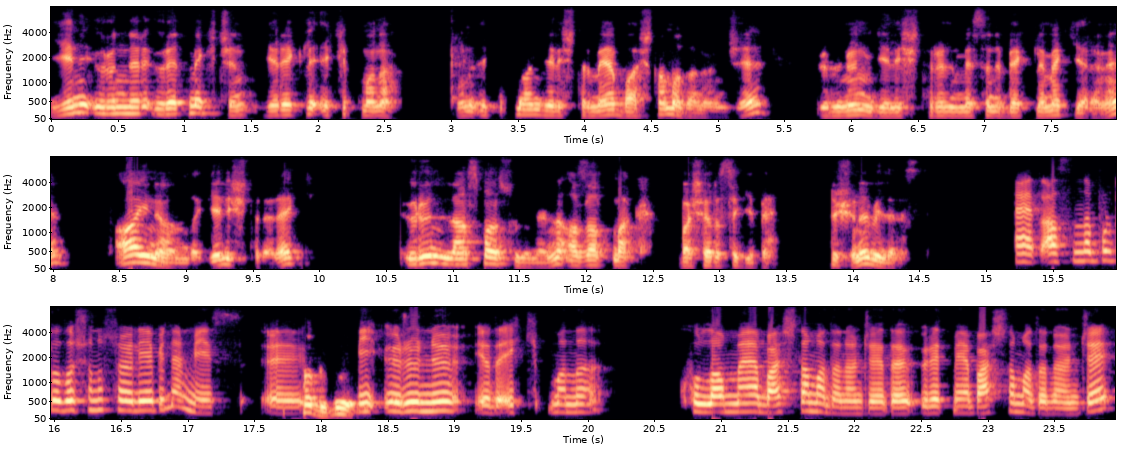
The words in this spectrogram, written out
yeni ürünleri üretmek için gerekli ekipmanı, bunu ekipman geliştirmeye başlamadan önce ürünün geliştirilmesini beklemek yerine aynı anda geliştirerek ürün lansman sürelerini azaltmak başarısı gibi düşünebiliriz. Evet aslında burada da şunu söyleyebilir miyiz? Ee, Tabii, buyur. bir ürünü ya da ekipmanı kullanmaya başlamadan önce ya da üretmeye başlamadan önce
